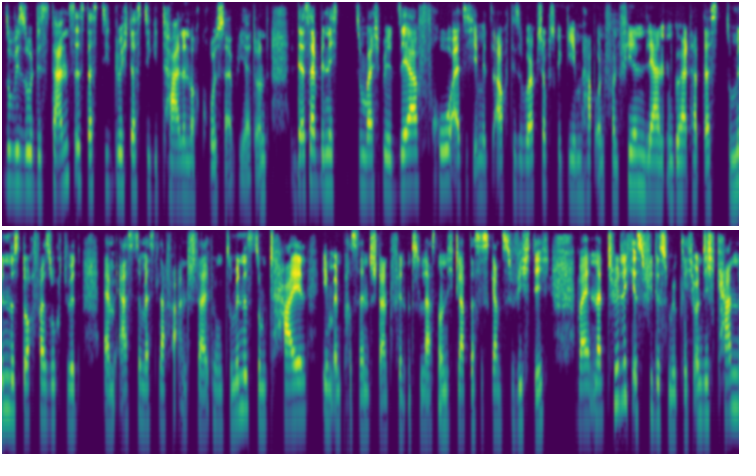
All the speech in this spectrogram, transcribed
sowieso Distanz ist, dass die durch das Digitale noch größer wird. Und deshalb bin ich zum Beispiel sehr froh, als ich eben jetzt auch diese Workshops gegeben habe und von vielen Lernenden gehört habe, dass zumindest doch versucht wird, ähm, Erstsemesterveranstaltungen zumindest zum Teil eben in Präsenz stattfinden zu lassen. Und ich glaube, das ist ganz wichtig, weil natürlich ist vieles möglich. Und ich kann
